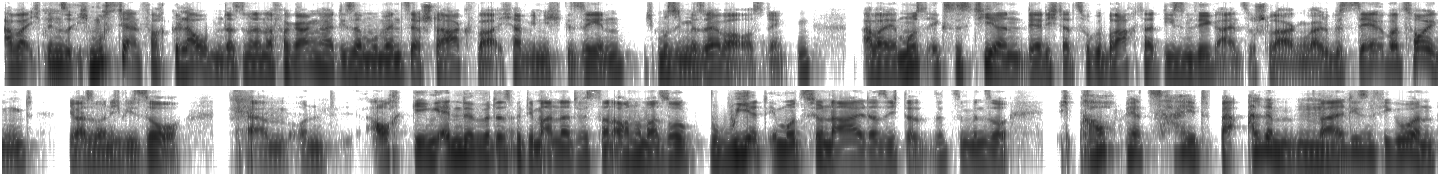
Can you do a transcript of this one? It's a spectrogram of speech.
Aber ich bin so, ich musste einfach glauben, dass in der Vergangenheit dieser Moment sehr stark war. Ich habe ihn nicht gesehen. Ich muss ihn mir selber ausdenken. Aber er muss existieren, der dich dazu gebracht hat, diesen Weg einzuschlagen, weil du bist sehr überzeugend. Ich weiß aber nicht wieso. Ähm, und auch gegen Ende wird es mit dem anderen Twist dann auch nochmal so weird emotional, dass ich da sitze und bin so, ich brauche mehr Zeit bei allem, Mhm. bei all diesen Figuren.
